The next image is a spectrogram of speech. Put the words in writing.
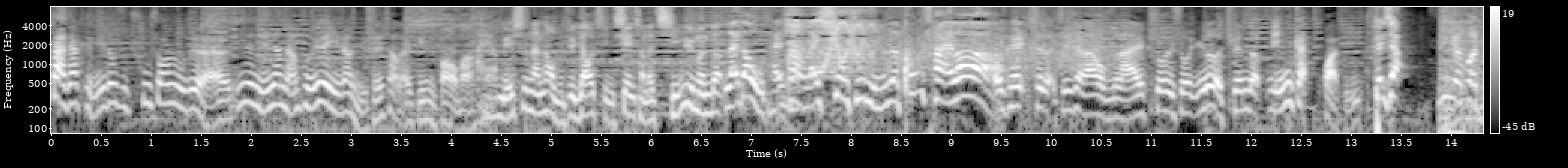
大家肯定都是出双入对来的，因为人家男朋友愿意让女生上来给你抱吗？哎呀，没事呢，那我们就邀请现场的情侣们的来到舞台上来秀出你们的风采了。OK，是的，接下来我们来说一说娱乐圈的敏感话题。看一下，敏感话题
